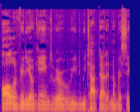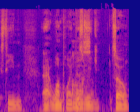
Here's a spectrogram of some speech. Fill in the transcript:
all of video games, we were, we, we topped out at number 16 at one point awesome. this week. So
